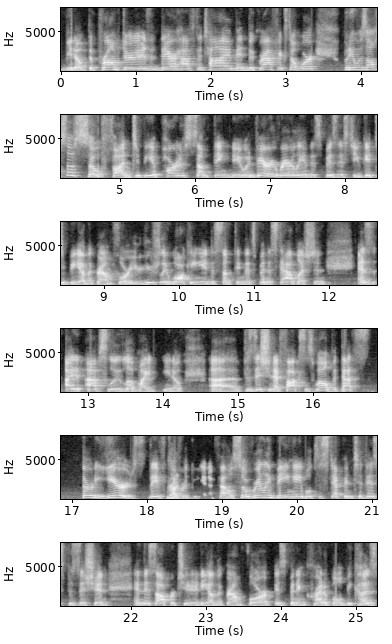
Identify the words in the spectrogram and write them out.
you know the prompter isn't there half the time, and the graphics don't work. But it was also so fun to be a part of something new. And very rarely in this business do you get to be on the ground floor. You're usually walking into something that's been established. And as I absolutely love my you know uh, position at Fox as well, but that's 30 years they've covered right. the NFL. So really being able to step into this position and this opportunity on the ground floor has been incredible because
